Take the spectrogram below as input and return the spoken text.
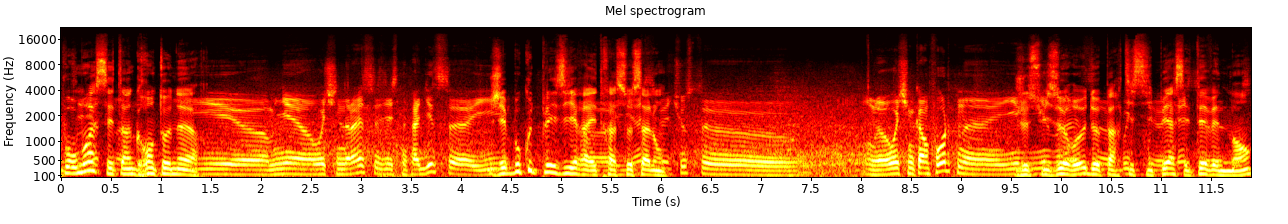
Pour moi, c'est un grand honneur. J'ai beaucoup de plaisir à être à ce salon. Je suis heureux de participer à cet événement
